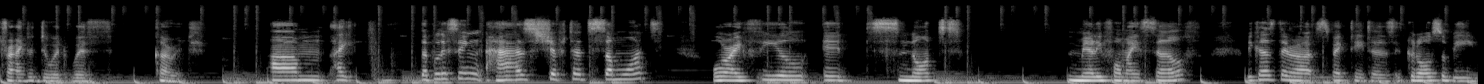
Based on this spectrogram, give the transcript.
trying to do it with courage. Um, I the policing has shifted somewhat, or I feel it's not merely for myself because there are spectators. It could also be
